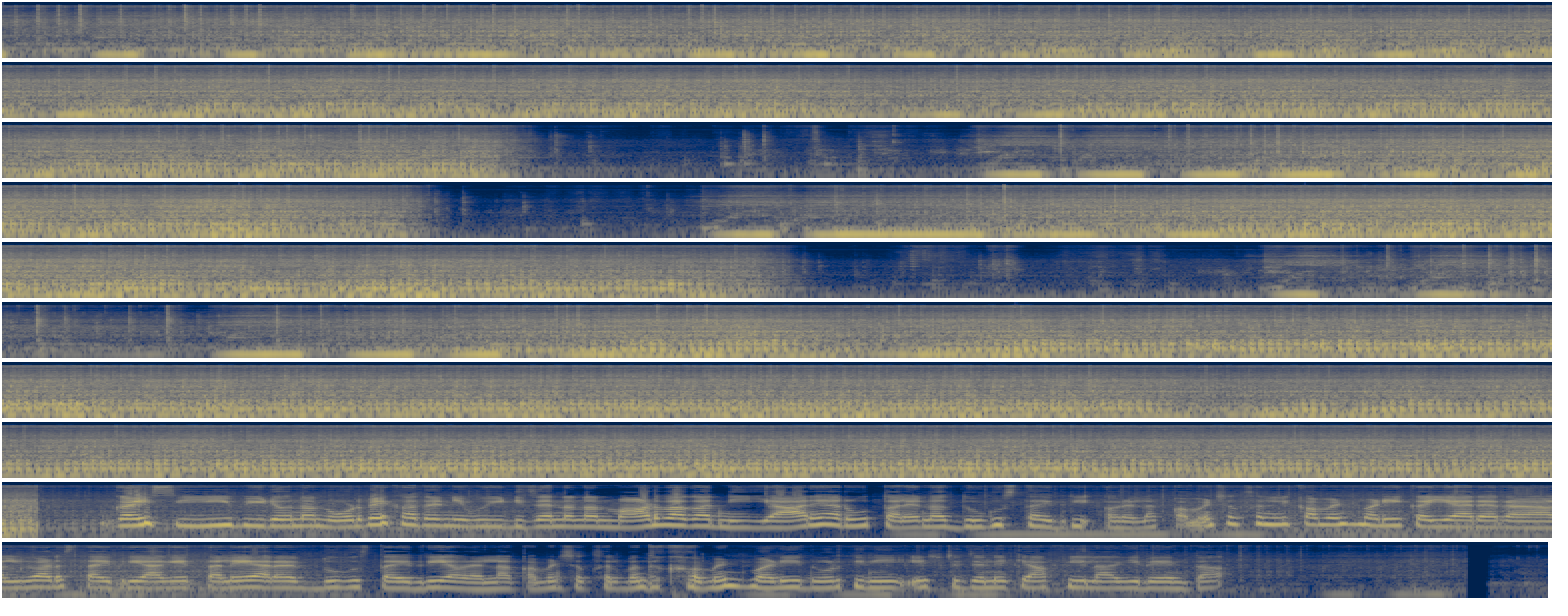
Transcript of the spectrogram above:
ಗೈಸ್ ಈ ವಿಡಿಯೋನ ನೋಡಬೇಕಾದ್ರೆ ನೀವು ಈ ಡಿಸೈನ್ ನಾನು ಮಾಡುವಾಗ ನೀ ಯಾರ್ಯಾರು ತಲೆನ ದೂಗಿಸ್ತಾ ಇದ್ರಿ, ಅವರೆಲ್ಲ ಕಮೆಂಟ್ ಸೆಕ್ಷನಲ್ಲಿ ಕಮೆಂಟ್ ಮಾಡಿ, ಕೈ ಯಾರ್ಯಾರು ಅಲ್ಗಾಡಿಸ್ತಾ ಇದ್ರಿ, ಹಾಗೆ ತಲೆ ಯಾರ್ಯಾರು ದೂಗಿಸ್ತಾ ಇದ್ರಿ, ಅವರೆಲ್ಲ ಕಮೆಂಟ್ ಸೆಕ್ಷನ್ ಬಂದು ಕಮೆಂಟ್ ಮಾಡಿ, ನೋಡ್ತೀನಿ ಎಷ್ಟು ಜನಕ್ಕೆ ಆ ಫೀಲ್ ಆಗಿದೆ ಅಂತ.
